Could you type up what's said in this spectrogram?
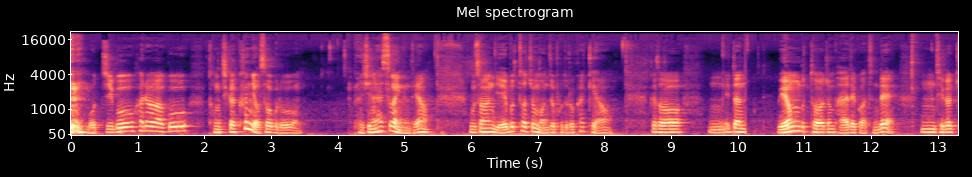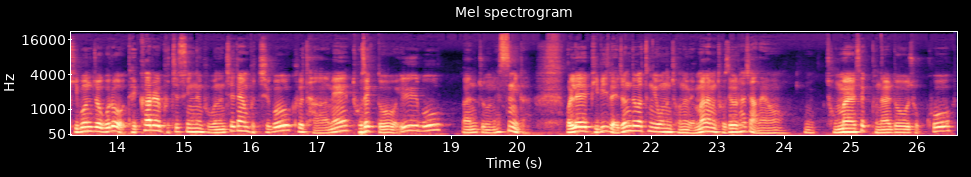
멋지고 화려하고 덩치가 큰 녀석으로 변신을 할 수가 있는데요. 우선 얘부터 좀 먼저 보도록 할게요. 그래서 음, 일단 외형부터 좀 봐야 될 것 같은데 음, 제가 기본적으로 데카를 붙일 수 있는 부분은 최대한 붙이고 그 다음에 도색도 일부만 좀 했습니다. 원래 비비 레전드 같은 경우는 저는 웬만하면 도색을 하지 않아요. 음, 정말 색 분할도 좋고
